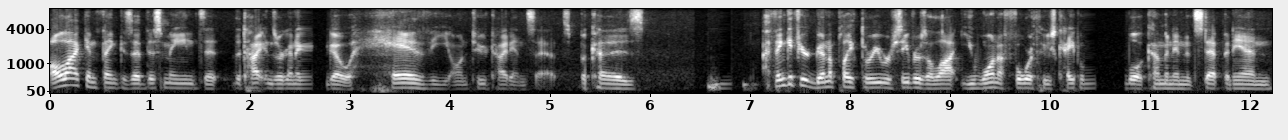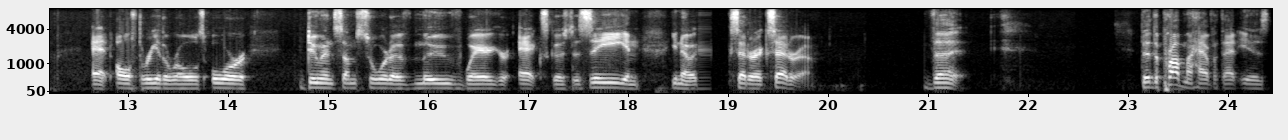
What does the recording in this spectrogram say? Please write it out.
all I can think is that this means that the Titans are going to go heavy on two tight end sets because I think if you're going to play three receivers a lot, you want a fourth who's capable of coming in and stepping in at all three of the roles or doing some sort of move where your X goes to Z and, you know, et cetera, et cetera. The, the, the problem I have with that is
